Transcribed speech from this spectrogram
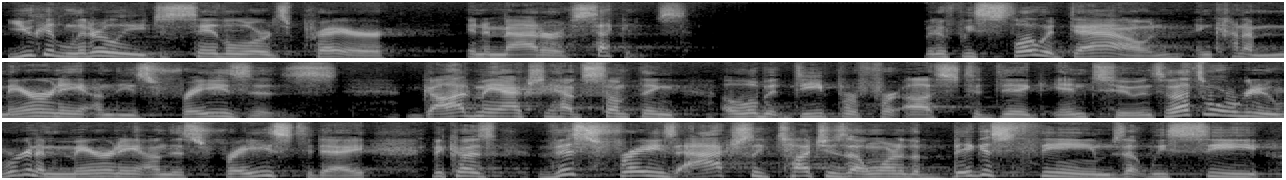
you can literally just say the Lord's Prayer in a matter of seconds. But if we slow it down and kind of marinate on these phrases, God may actually have something a little bit deeper for us to dig into. And so that's what we're going to do. We're going to marinate on this phrase today because this phrase actually touches on one of the biggest themes that we see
